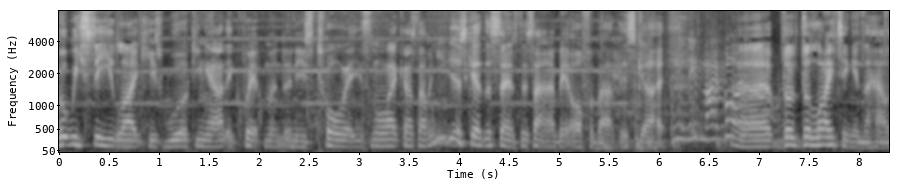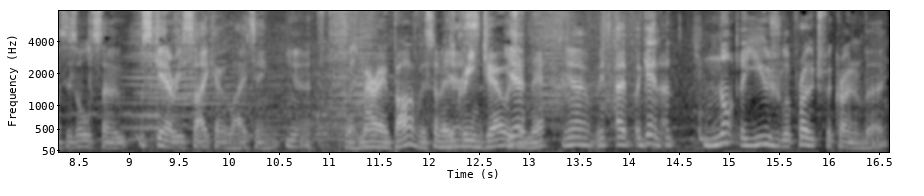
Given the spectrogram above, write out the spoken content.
but we see like his working out equipment and his toys and all that kind of stuff, and you just get the sense there's something a bit off about this guy. Uh, the the lighting in the house is also scary psycho lighting. Yeah. Was Mario Bava with some of those Yes. green gels yeah, in there. Yeah, it's, uh, again, uh, not a usual approach for Cronenberg.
